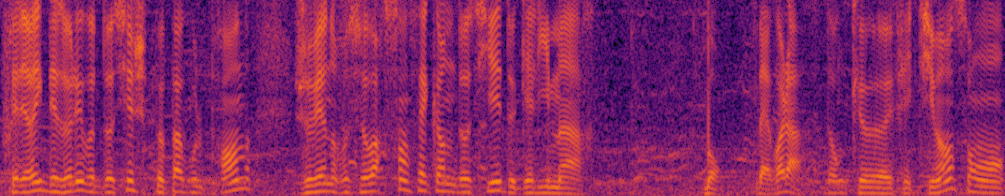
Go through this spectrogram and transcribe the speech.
Frédéric, désolé, votre dossier, je ne peux pas vous le prendre. Je viens de recevoir 150 dossiers de Gallimard. Bon, ben voilà. Donc euh, effectivement, son,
